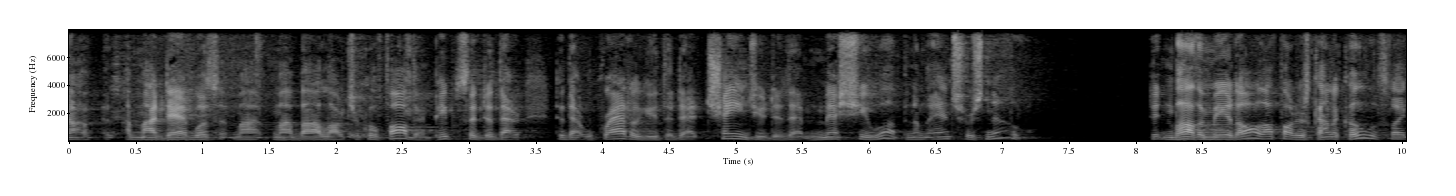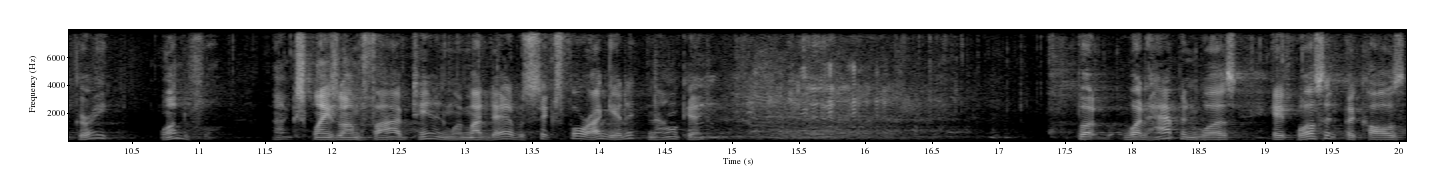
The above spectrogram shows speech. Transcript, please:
you know, my dad wasn't my, my biological father. And people said, did that, did that rattle you? Did that change you? Did that mess you up? And the answer is no. Didn't bother me at all. I thought it was kind of cool. It's like, great, wonderful. That explains why I'm 5'10. When my dad was 6'4, I get it. Now, okay. but what happened was, it wasn't because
